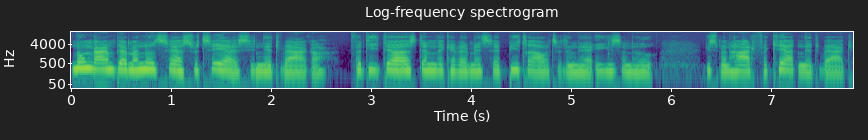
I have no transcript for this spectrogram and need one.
nogle gange bliver man nødt til at sortere sine netværker, fordi det er også dem, der kan være med til at bidrage til den her ensomhed, hvis man har et forkert netværk.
